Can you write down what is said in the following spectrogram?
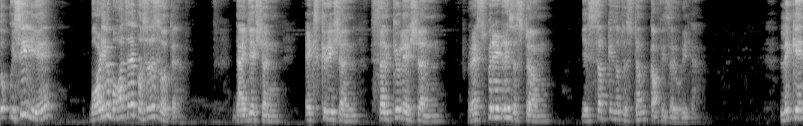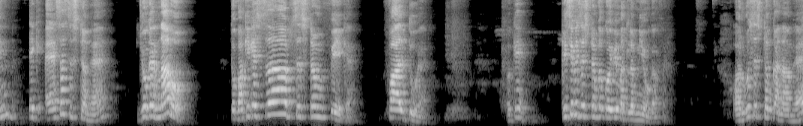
तो इसीलिए बॉडी में बहुत सारे प्रोसेसेस होते हैं. Digestion excretion circulation respiratory system ये सब के सब सिस्टम काफ़ी ज़रूरी है. लेकिन एक ऐसा सिस्टम है, जो अगर ना हो तो बाकी के सब सिस्टम फेक है, फालतू है ओके किसी भी सिस्टम का कोई भी मतलब नहीं होगा फिर। और वो सिस्टम का नाम है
